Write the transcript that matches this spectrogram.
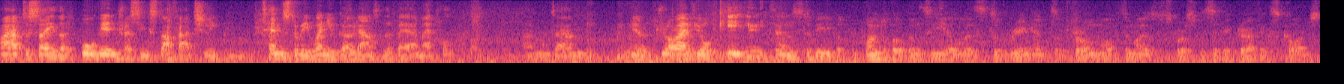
I have to say that all the interesting stuff actually tends to be when you go down to the bare metal and um, you know drive your key. You, It tends to be, but the point of OpenCL is to bring it from optimized for specific graphics cards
